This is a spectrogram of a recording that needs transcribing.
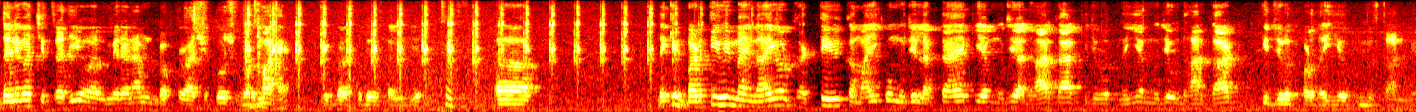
धन्यवाद चित्रा जी और मेरा नाम डॉक्टर आशुतोष वर्मा है। एक बार खुद कर लीजिए। देखिए, बढ़ती हुई महँगाई और घटती हुई कमाई को मुझे लगता है कि अब मुझे आधार कार्ड की ज़रूरत नहीं है, मुझे उधार कार्ड की ज़रूरत पड़ रही है हिंदुस्तान में।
